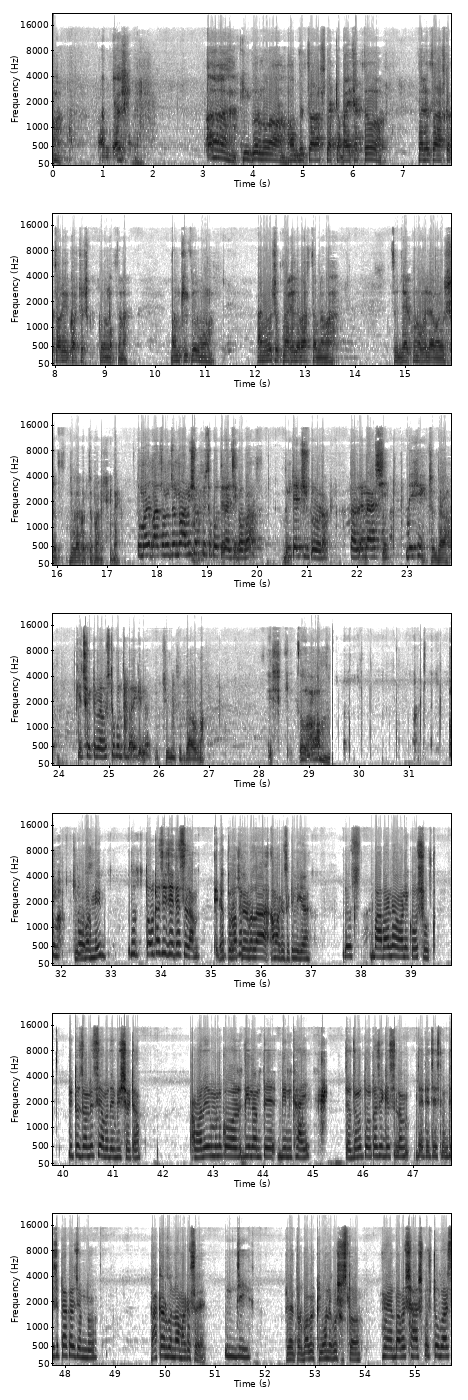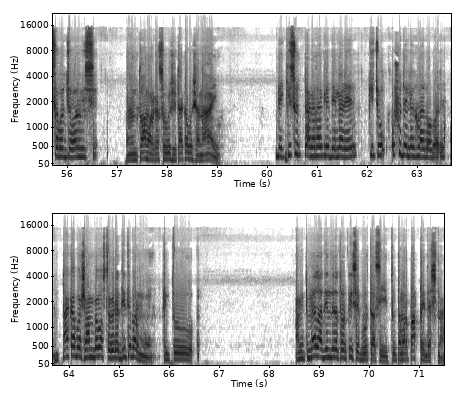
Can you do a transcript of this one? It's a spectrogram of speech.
কি করব আমাদের তো আজকে একটা বাই থাকতো। তাহলে তো আজকে তোর এই কষ্ট করে লাগতো না। আমি কি করব আমি ওষুধ না খেলে বাঁচতাম না মা। দেখ কোনো হলে আমার ওষুধ জোগাড় করতে পারিস কিনা? তোমার বাঁচানোর জন্য আমি সবকিছু করতে রাজি বাবা। তুমি টেনশন করো না। তাহলে আমি আসি। দেখি আচ্ছা যাও। কিছু একটা ব্যবস্থা করতে পারি কিনা? ঠিক আছে যাও মা। কি তোর কাছে যেতেছিলাম। এত রাত্রের বেলা আমার কাছে কি লিগা বাবা না অনেক অসুখ। তুই তো জানিস আমাদের বিষয়টা। আমাদের মনে কর দিন আনতে দিন খাই। যার জন্য তোর কাছে গেছিলাম যাইতে চেয়েছিলাম কিছু টাকার জন্য। টাকার জন্য আমার কাছে? জি। কে তোর বাবার কি অনেক অসুস্থ? হ্যাঁ বাবার শ্বাসকষ্ট বাড়ছে আবার জ্বর হয়েছে এখন তো আমার কাছে বেশি টাকা পয়সা নাই। ভাই কিছু টাকা থাকলে দে না রে কিছু ওষুধ এনে হয় বাবারে। টাকা পয়সা আমি ব্যবস্থা করে দিতে পারব কিন্তু আমি তো মেলা দিন ধরে তোর পিছে ঘুরতাছি তুই তো আমার পাত্তাই দেস না।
